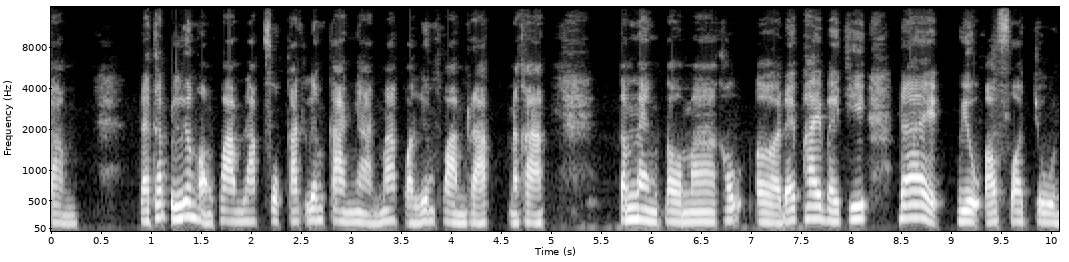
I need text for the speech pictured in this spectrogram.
กำแต่ถ้าเป็นเรื่องของความรักโฟกัสเรื่องการงานมากกว่าเรื่องความรักนะคะ ตำแหน่งต่อมาเขาเอ่อได้ไพ่ใบที่ได้ Wheel of Fortune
